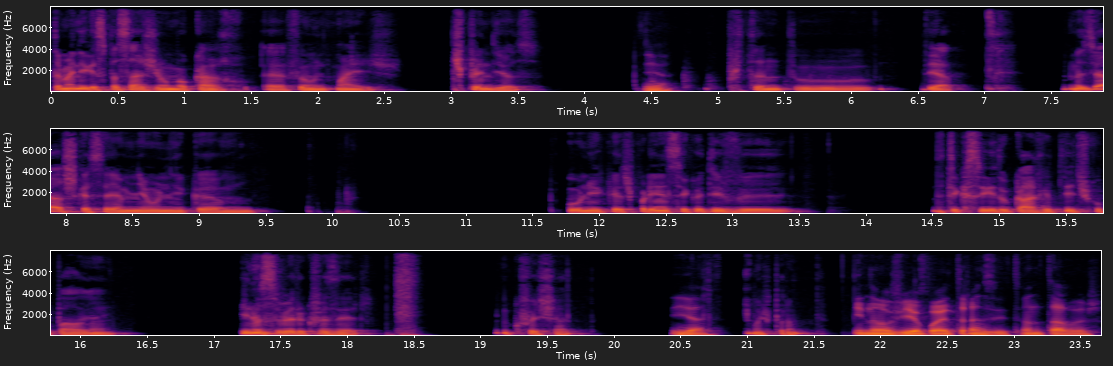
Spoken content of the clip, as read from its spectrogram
Também diga-se passagem, o meu carro eh, foi muito mais dispendioso. Yeah. Portanto, yeah. mas já acho que essa é a minha única única experiência que eu tive de ter que sair do carro e pedir desculpa a alguém e não saber o que fazer. O que foi chato, Yeah. mas pronto. E não havia boa trânsito onde estavas.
